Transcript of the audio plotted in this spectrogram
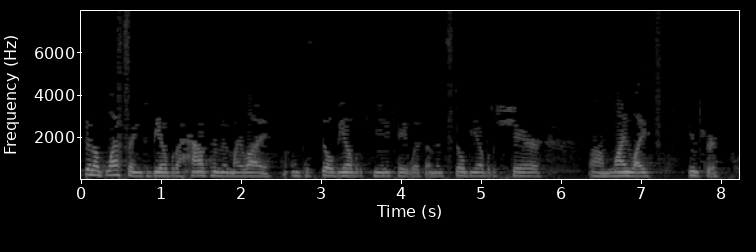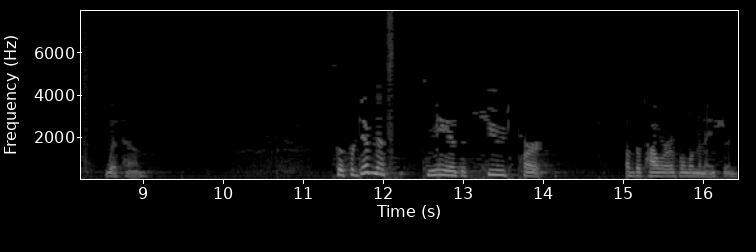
been a blessing to be able to have him in my life and to still be able to communicate with him and still be able to share um, my life interests with him. So forgiveness to me is a huge part of the power of elimination.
